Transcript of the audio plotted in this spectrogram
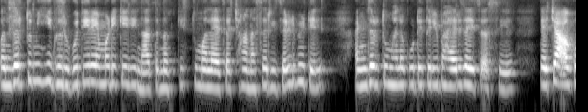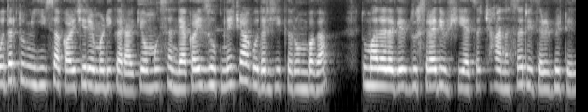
पण जर तुम्ही ही घरगुती रेमडी केली ना तर नक्कीच तुम्हाला याचा छान असा रिझल्ट भेटेल. आणि जर तुम्हाला कुठेतरी बाहेर जायचं असेल त्याच्या अगोदर तुम्ही ही सकाळची रेमडी करा किंवा मग संध्याकाळी झोपण्याच्या अगोदर ही करून बघा. तुम्हाला लगेच दुसऱ्या दिवशी याचा छान असा रिझल्ट भेटेल.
